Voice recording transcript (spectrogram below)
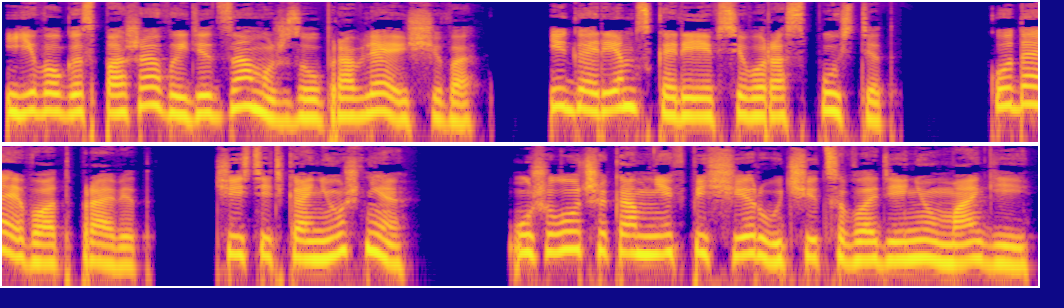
Его госпожа выйдет замуж за управляющего, и гарем, скорее всего, распустят. Куда его отправят? Чистить конюшни? Уж лучше ко мне в пещеру учиться владению магией.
